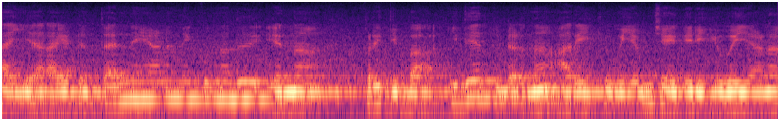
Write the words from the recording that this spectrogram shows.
തയ്യാറായിട്ട് തന്നെയാണ് നിൽക്കുന്നത് എന്ന് പ്രതിഭ ഇതേ തുടർന്ന് അറിയിക്കുകയും ചെയ്തിരിക്കുകയാണ്.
